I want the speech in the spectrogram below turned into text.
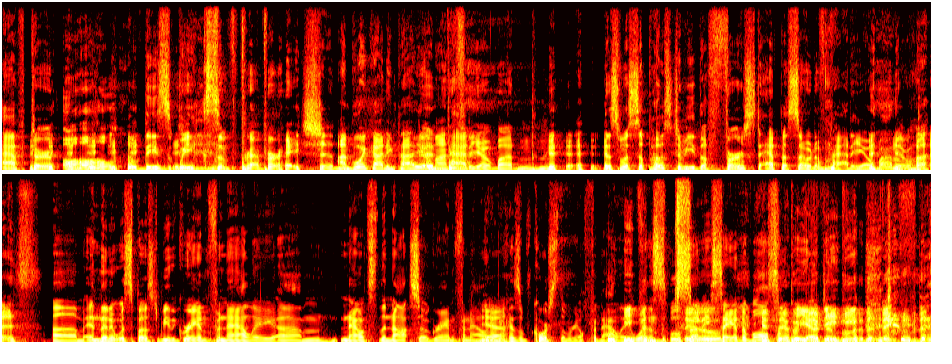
After all of these weeks of preparation, I'm boycotting patio month. patio month. this was supposed to be the first episode of patio month. it was. Um, and then it was supposed to be the grand finale. Um, now it's the not so grand finale Yeah. because, of course, the real finale Even was blew- Sonny Sandoval So from we POD. blew the big, the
